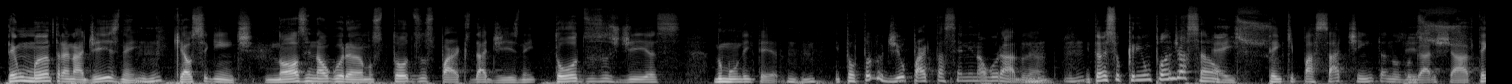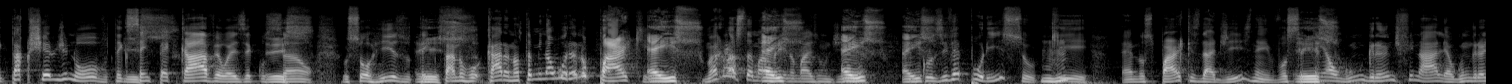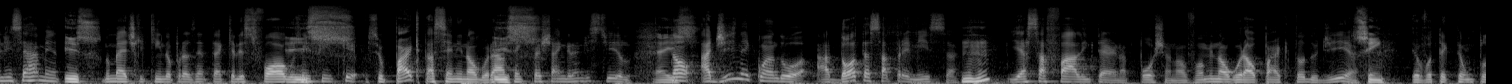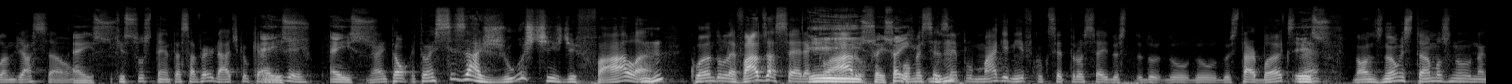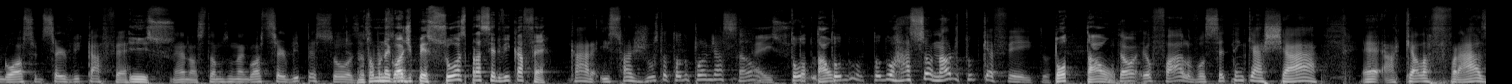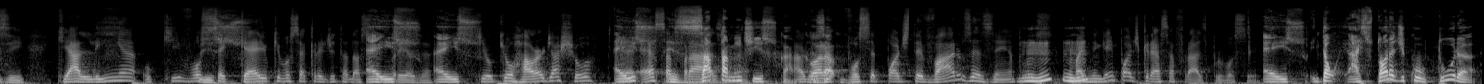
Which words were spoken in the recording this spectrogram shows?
Tem um mantra na Disney Uhum. que é o seguinte: nós inauguramos todos os parques da Disney todos os dias no mundo inteiro. Uhum. Então todo dia o parque está sendo inaugurado, Leandro. Então isso cria um plano de ação. É isso. Tem que passar tinta nos Isso. lugares-chave. Tem que estar com cheiro de novo. Tem que ser Isso. impecável a execução. Isso. O sorriso tem que Isso. estar no. ro- Cara, nós estamos inaugurando o parque. É isso. Não é que nós estamos É abrindo isso. mais um dia. É isso. É isso. Uhum. Inclusive é por isso que é, nos parques da Disney você Isso. tem algum grande finale, algum grande encerramento. Isso. No Magic Kingdom, por exemplo, tem aqueles fogos, Isso. enfim. se o parque está sendo inaugurado, Isso. tem que fechar em grande estilo. É então, isso. a Disney, quando adota essa premissa Uhum. e essa fala interna, poxa, nós vamos inaugurar o parque todo dia, Sim. eu vou ter que ter um plano de ação É isso. que sustenta essa verdade que eu quero É viver. É isso. né? Então, então, esses ajustes de fala, Uhum. Quando levados a sério, é Isso, claro, é isso aí. como esse Uhum. exemplo magnífico que você trouxe aí do, do, do, do- Starbucks, né? Isso. nós não estamos no negócio de servir café. Isso. Né? Nós estamos no negócio de servir pessoas. Nós estamos no negócio de pessoas para servir café. Cara, isso ajusta todo o plano de ação. É isso, Todo, total. todo, todo o racional de tudo que é feito. Total. Então, eu falo, você tem que achar é, aquela frase que alinha o que você Isso. quer e o que você acredita da sua é isso. empresa. É isso. Que o que o Howard achou. É isso. Essa Exatamente frase, né? isso, cara. Agora, Exa- você pode ter vários exemplos, Uhum, uhum. mas ninguém pode criar essa frase por você. É isso. Então, a história de cultura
